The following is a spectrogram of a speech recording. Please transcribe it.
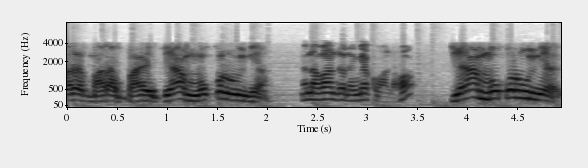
અરે મારા ભાઈ જ્યાં મોકલવું ત્યાં એના વાંધો નહીં મેં કોલ હો. જ્યાં મોકલવું ત્યાં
